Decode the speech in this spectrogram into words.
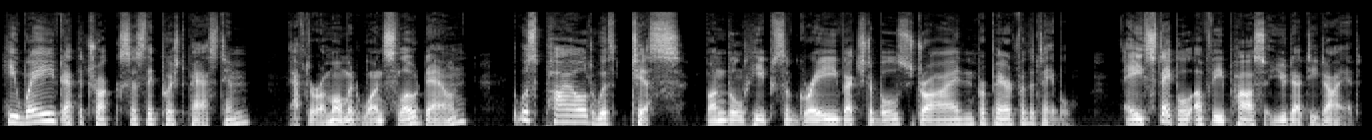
He waved at the trucks as they pushed past him. After a moment one slowed down. It was piled with tis, bundled heaps of gray vegetables, dried and prepared for the table. A staple of the Pas Udeti diet.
